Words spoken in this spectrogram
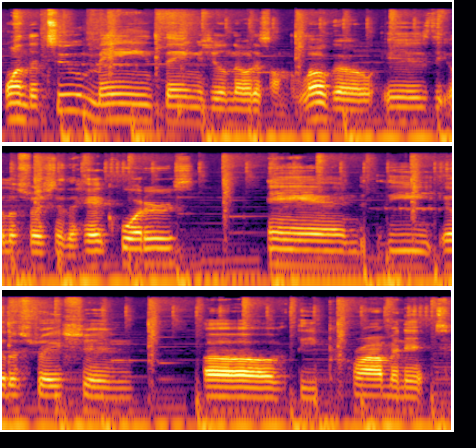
One of the two main things you'll notice on the logo is the illustration of the headquarters and the illustration of the prominent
